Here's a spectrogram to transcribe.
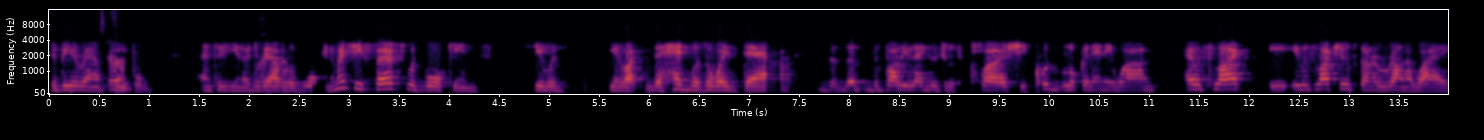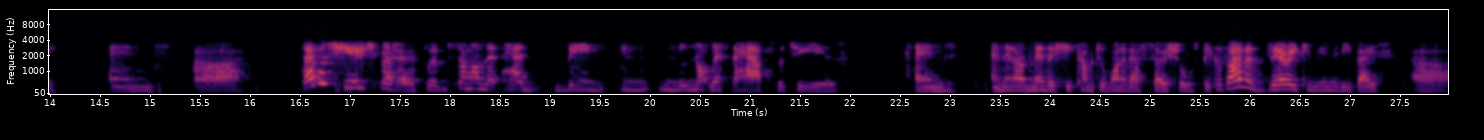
to be around people. and to you know to wow. be able to walk in. And when she first would walk in, she would you know like the head was always down, the the, the body language was closed. She couldn't look at anyone. It was like it was like she was going to run away, and uh, that was huge for her for someone that had been in not left the house for two years, and and then I remember she come to one of our socials because I have a very community based uh,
